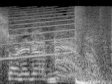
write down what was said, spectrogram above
Start it up now.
